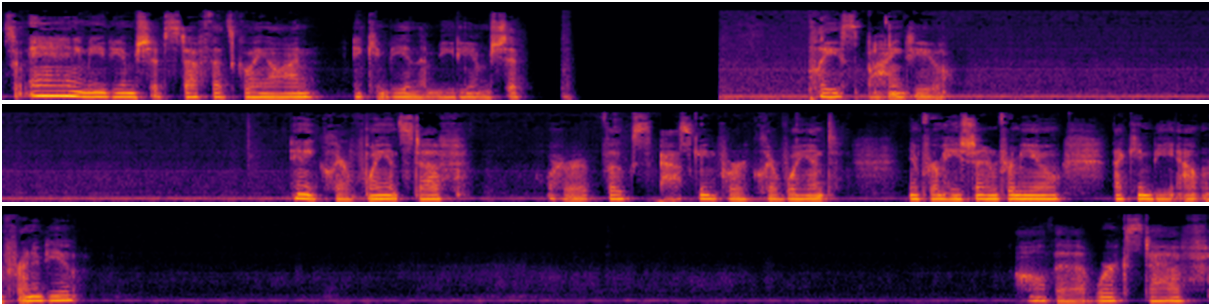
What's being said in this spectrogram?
So any mediumship stuff that's going on, it can be in the mediumship place behind you. Any clairvoyant stuff or folks asking for clairvoyant information from you that can be out in front of you. All the work stuff,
